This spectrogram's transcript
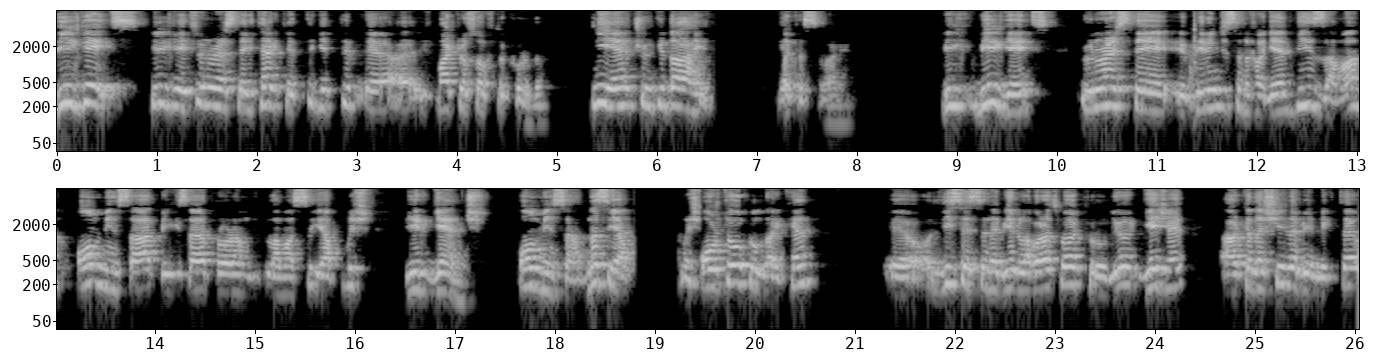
Bill Gates, Bill Gates üniversiteyi terk etti, gitti e, Microsoft'u kurdu. Niye? Çünkü dahi yakası var yani. Bill, Bill Gates üniversiteye e, birinci sınıfa geldiği zaman 10 bin saat bilgisayar programlaması yapmış bir genç. 10 bin saat. Nasıl yapmış? Ortaokuldayken e, lisesine bir laboratuvar kuruluyor. Gece arkadaşıyla birlikte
